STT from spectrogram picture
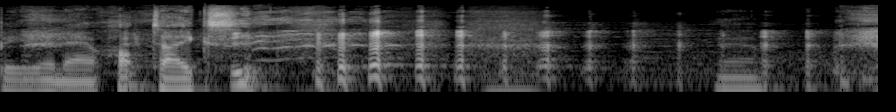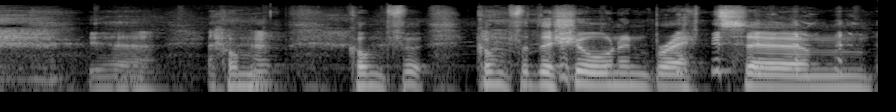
Be here now. Hot takes. yeah. yeah. Come, come for, come for the Sean and Brett um,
